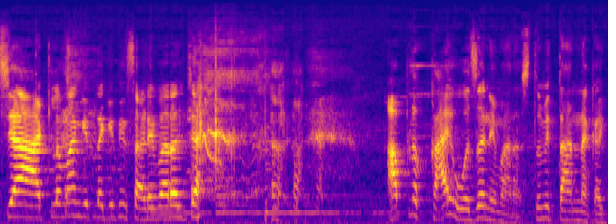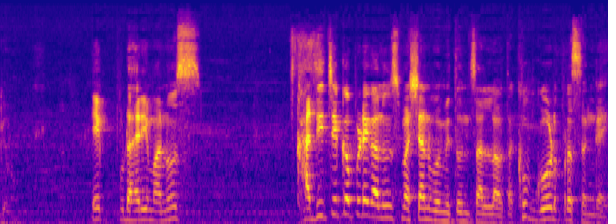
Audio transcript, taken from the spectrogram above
चहा आटलं मागितलं किती? साडेबाराच्या आपलं काय वजन आहे महाराज? तुम्ही ताण नका घेऊ. एक पुढारी माणूस खादीचे कपडे घालून स्मशानभूमीतून चालला होता. खूप गोड प्रसंग आहे.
